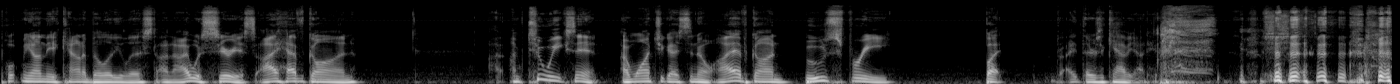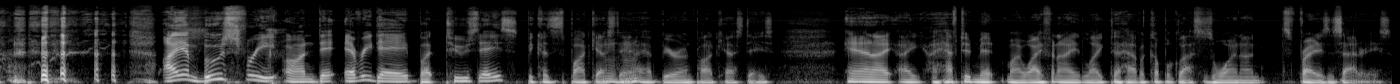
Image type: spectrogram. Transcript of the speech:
put me on the accountability list. And I was serious. I have gone. I- I'm two weeks in. I want you guys to know I have gone booze free, but I, there's a caveat here. I am booze free on day, every day but Tuesdays because it's podcast day. I have beer on podcast days. And I, I, I have to admit, my wife and I like to have a couple glasses of wine on Fridays and Saturdays.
